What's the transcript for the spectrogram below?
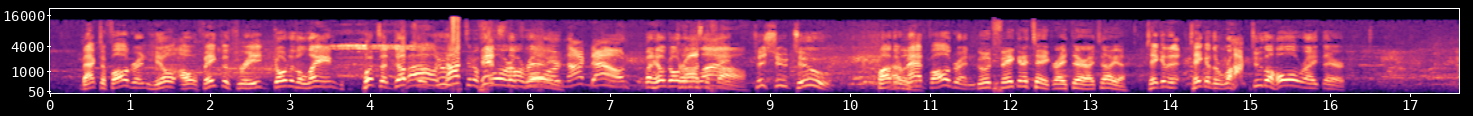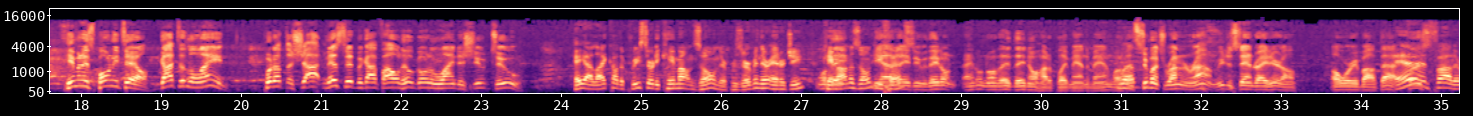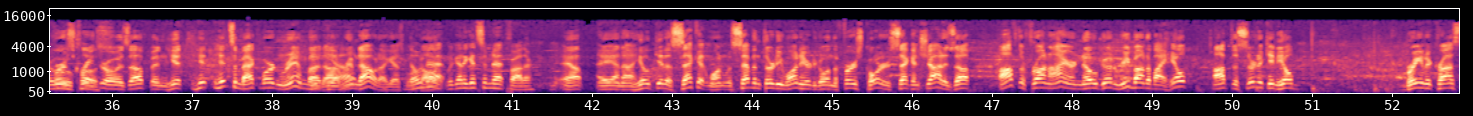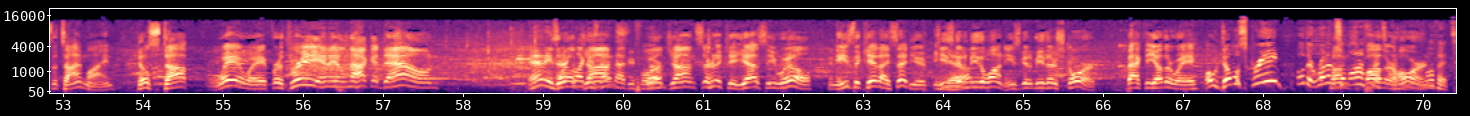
Back to Falgren. He'll oh fake the three, go to the lane, puts a dub Foul, to oh, knocked to the hits floor the already. floor, knocked down, but he'll go Draws to the the line foul. to shoot two. Father Matt Falgren Good fake and a take right there, I tell you. taking it, taking the rock to the hole right there. Him and his ponytail got to the lane, put up the shot, missed it, but got fouled. He'll go to the line to shoot two. Hey, I like how the priest already came out in zone. They're preserving their energy. Well, came they- out in zone defense. Yeah, they do. They don't. I don't know. They, they know how to play man to man. Well, that's too much running around. We just stand right here and I'll I'll worry about that. And first, Father, ooh, first free close. throw is up and hit hit hit some backboard and rim, but uh, Yeah. rimmed out. I guess we'll no call net. We got to get some net, Father. it. Yeah, and uh, he'll get a second one with 7:31 here to go in the first quarter. Second shot is up off the front iron, no good. Rebounded by Hilt off the Cernican. He'll bring it across the timeline. He'll stop way away for three, and he'll knock it down. And he's acting like John, he's done that before. Will John Cernicki, yes, he will. And he's the kid I said you. He's Yeah. going to be the one. He's going to be their scorer. Back the other way, oh, double screen. Oh, they're running some offense. Father I Horn. love it.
